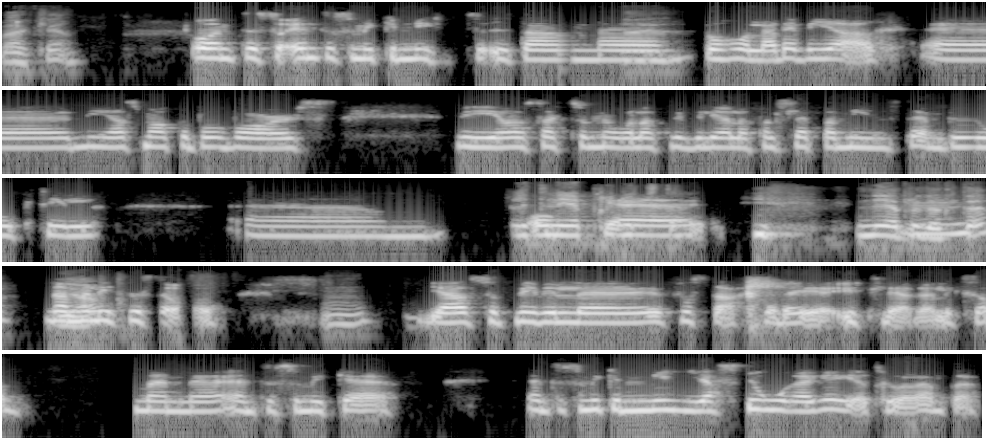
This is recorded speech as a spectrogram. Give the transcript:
verkligen. Och inte så, inte så mycket nytt utan eh, behålla det vi gör. Eh, nya smaker på VARS. Vi har sagt som mål att vi vill i alla fall släppa minst en bok till. Eh, lite och, nya produkter. Eh, nya mm. produkter? Mm, nej, ja. men lite så. Mm. Ja, så att vi vill eh, förstärka det ytterligare liksom. Men eh, inte så mycket inte så mycket nya stora grejer tror jag inte.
